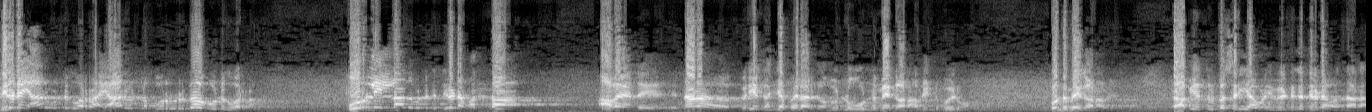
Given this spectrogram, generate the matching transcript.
திருடன் யார் வீட்டுக்கு வர்றான் யார் வீட்டுல பொருள் இருக்கோ அவங்க வீட்டுக்கு வர்றான். பொருள் இல்லாத வீட்டுக்கு திருடன் வந்தான் அவன் அந்த என்னடா பெரிய கஞ்சா பயலா இருக்கான் வீட்டுல ஒண்ணுமே காணும் அப்படின்ட்டு போயிடுவான். ஒண்ணுமே காணோம் ராபியத்துல் பசரியாவுடைய வீட்டுக்கு திருடன் வந்தானா?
